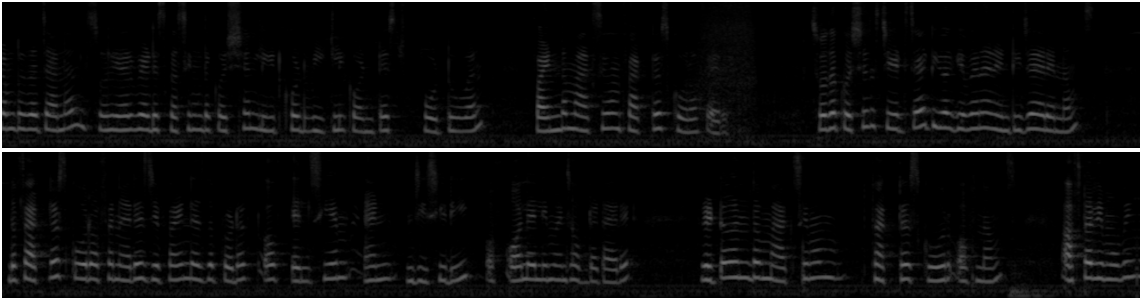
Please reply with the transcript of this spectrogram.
Welcome to the channel. So here we are discussing the question LeetCode weekly contest 421 find the maximum factor score of array. So the question states that you are given an integer array nums. The factor score of an array is defined as the product of LCM and GCD of all elements of that array. Return the maximum factor score of nums after removing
